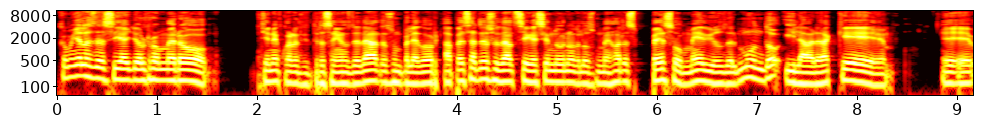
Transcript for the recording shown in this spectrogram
Como ya les decía, Joel Romero tiene 43 años de edad, es un peleador, a pesar de su edad sigue siendo uno de los mejores pesos medios del mundo y la verdad que eh,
